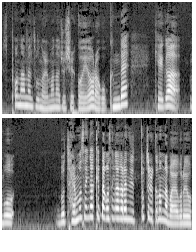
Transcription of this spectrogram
스폰하면 돈 얼마나 주실 거예요? 라고. 근데 걔가 뭐, 뭐 잘못 생각했다고 생각을 했는데 쪽지를 끊었나 봐요. 그리고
